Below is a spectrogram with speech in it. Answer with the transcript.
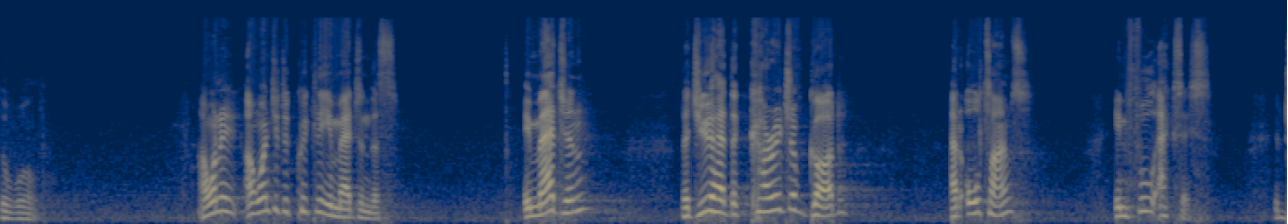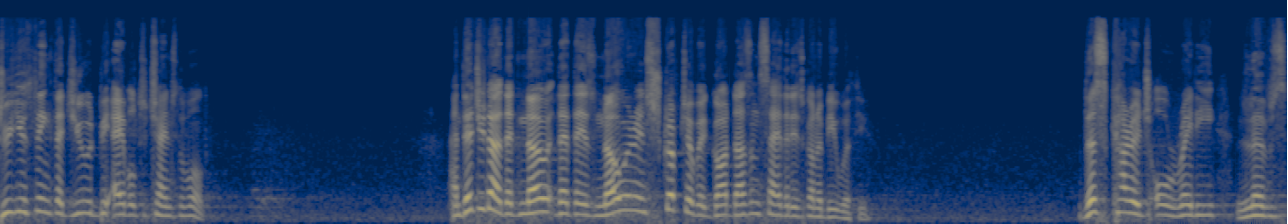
the world. I want, to, I want you to quickly imagine this. Imagine that you had the courage of God at all times in full access. Do you think that you would be able to change the world? And did you know that, no, that there's nowhere in Scripture where God doesn't say that He's going to be with you? This courage already lives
